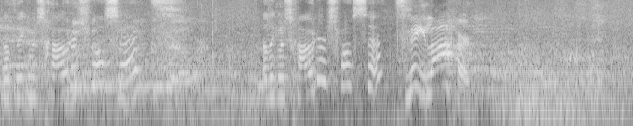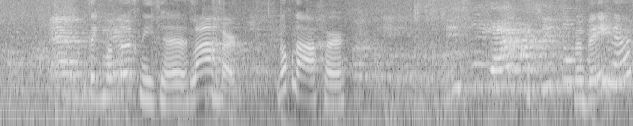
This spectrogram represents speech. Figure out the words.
dat ik mijn schouders vastzet. Dat ik mijn schouders vastzet. Nee, lager. Dat ik mijn rug niet heb. Lager. Nog lager. Mijn benen.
